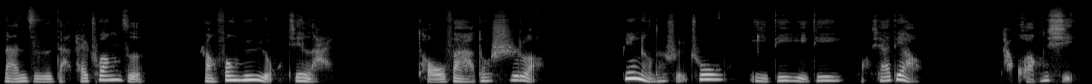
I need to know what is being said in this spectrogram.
男子打开窗子。让风雨涌进来，头发都湿了，冰冷的水珠一滴一滴往下掉。他狂喜，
